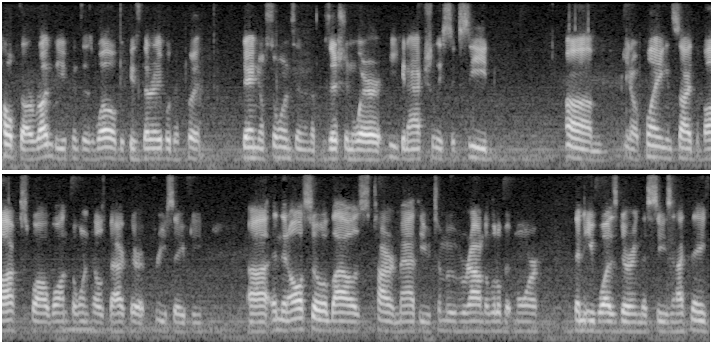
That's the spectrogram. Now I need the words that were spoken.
helped our run defense as well because they're able to put Daniel Sorensen in a position where he can actually succeed. Um, you know, playing inside the box while Juan Thornhill's back there at free safety, uh, and then also allows Tyrann Mathieu to move around a little bit more than he was during this season. I think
